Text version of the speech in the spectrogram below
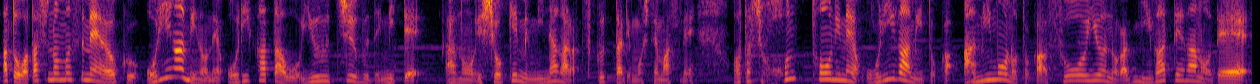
あと私の娘はよく折り紙のね、折り方を YouTube で見てあの、一生懸命見ながら作ったりもしてますね。私本当にね、折り紙とか編み物とかそういうのが苦手なので、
